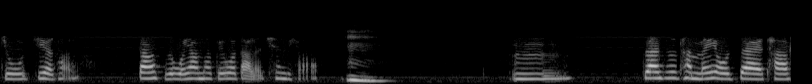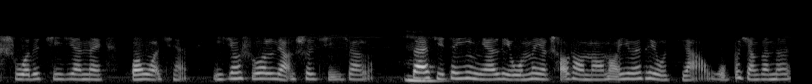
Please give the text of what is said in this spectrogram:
就借他了，当时我让他给我打了欠条。嗯，嗯，但是他没有在他说的期限内还我钱，已经说了两次期限了。在一起这一年里，我们也吵吵闹闹，因为他有家，我不想跟他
